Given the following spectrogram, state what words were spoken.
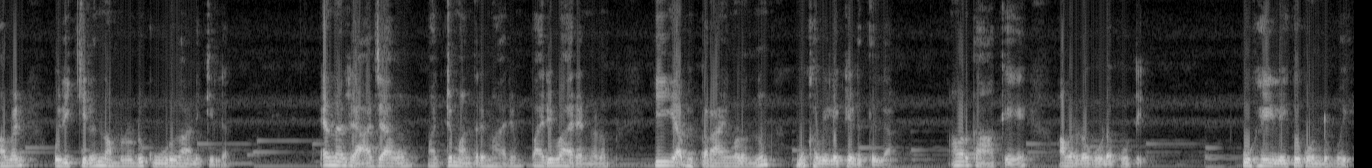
അവൻ ഒരിക്കലും നമ്മളോട് കൂറ് കാണിക്കില്ല. എന്നാൽ രാജാവും മറ്റു മന്ത്രിമാരും പരിവാരങ്ങളും ഈ അഭിപ്രായങ്ങളൊന്നും മുഖവിലക്കെടുത്തില്ല. അവർ കാക്കയെ അവരുടെ കൂടെ കൂട്ടി. ഗുഹയിലേക്ക് കൊണ്ടുപോയി.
